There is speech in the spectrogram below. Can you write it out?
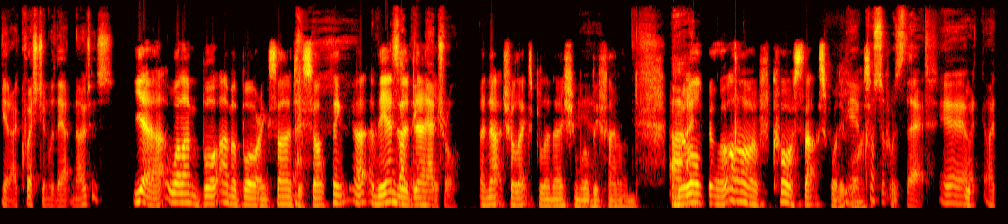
you know, question without notice. Yeah, well, I'm bo- I'm a boring scientist, so I think uh, at the end of the day, natural a natural explanation will be found. And uh, we'll all go, oh, of course, that's what it yeah, was. Of course, it was that. Yeah, I, I,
